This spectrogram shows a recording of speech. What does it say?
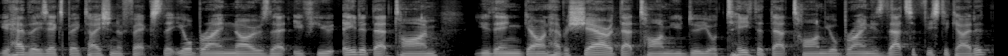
you have these expectation effects that your brain knows that if you eat at that time, you then go and have a shower at that time, you do your teeth at that time, your brain is that sophisticated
